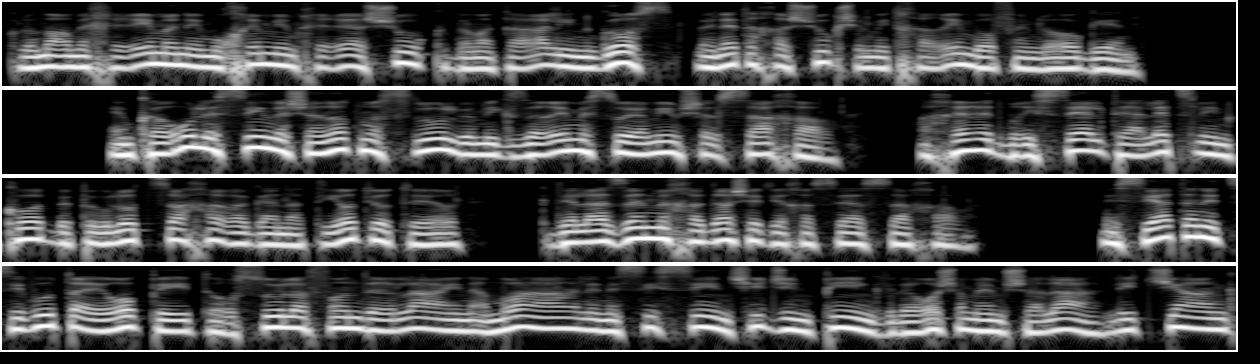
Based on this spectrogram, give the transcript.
כלומר מחירים הנמוכים ממחירי השוק, במטרה לנגוס בנתח השוק של מתחרים באופן לא הוגן. הם קראו לסין לשנות מסלול במגזרים מסוימים של סחר, אחרת בריסל תיאלץ לנקוט בפעולות סחר הגנתיות יותר כדי לאזן מחדש את יחסי הסחר. נשיאת הנציבות האירופית, אורסולה פון דר ליין, אמרה לנשיא סין, שי ג'ינפינג, ולראש הממשלה, לי צ'יאנג,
